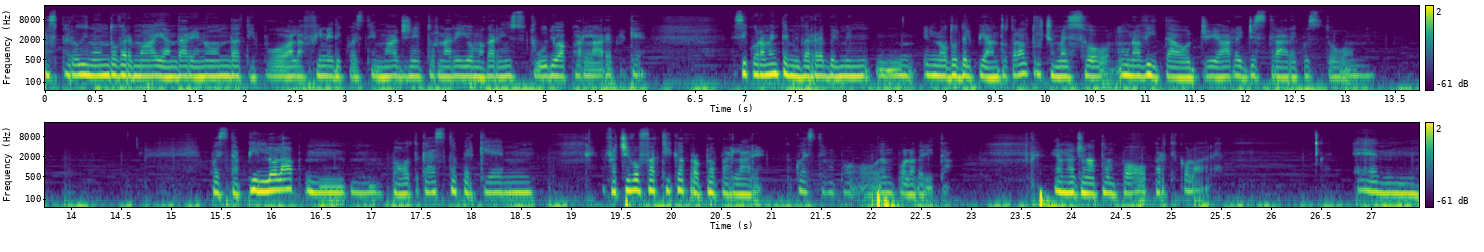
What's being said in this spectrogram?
spero di non dover mai andare in onda, tipo alla fine di queste immagini, tornare io magari in studio a parlare perché sicuramente mi verrebbe il, il, nodo del pianto. Tra l'altro ci ho messo una vita oggi a registrare questo, questa pillola mh, mm, podcast perché mh, mm, facevo fatica proprio a parlare. Questa è un, po', è un po' la verità. È una giornata un po' particolare. Ehm,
